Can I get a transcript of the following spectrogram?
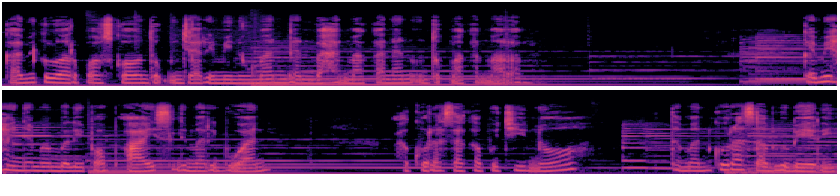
kami keluar posko untuk mencari minuman dan bahan makanan untuk makan malam. Kami hanya membeli pop ice 5 ribuan. Aku rasa cappuccino, temanku rasa blueberry.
